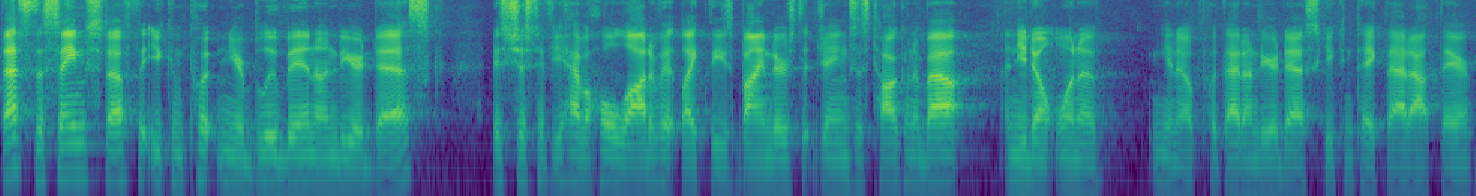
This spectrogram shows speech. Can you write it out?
That's the same stuff that you can put in your blue bin under your desk. It's just if you have a whole lot of it, like these binders that James is talking about, and you don't want to, you know, put that under your desk, you can take that out there.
